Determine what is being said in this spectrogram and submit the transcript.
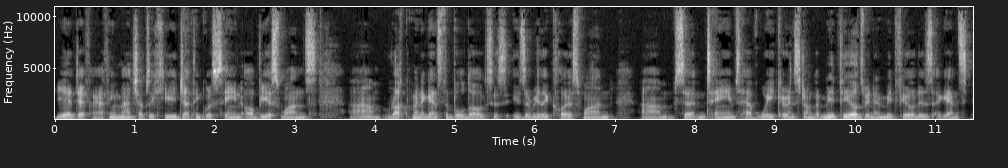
Yeah, definitely. I think matchups are huge. I think we've seen obvious ones. Um, Ruckman against the Bulldogs is, is a really close one. Um, certain teams have weaker and stronger midfields. We know midfielders against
